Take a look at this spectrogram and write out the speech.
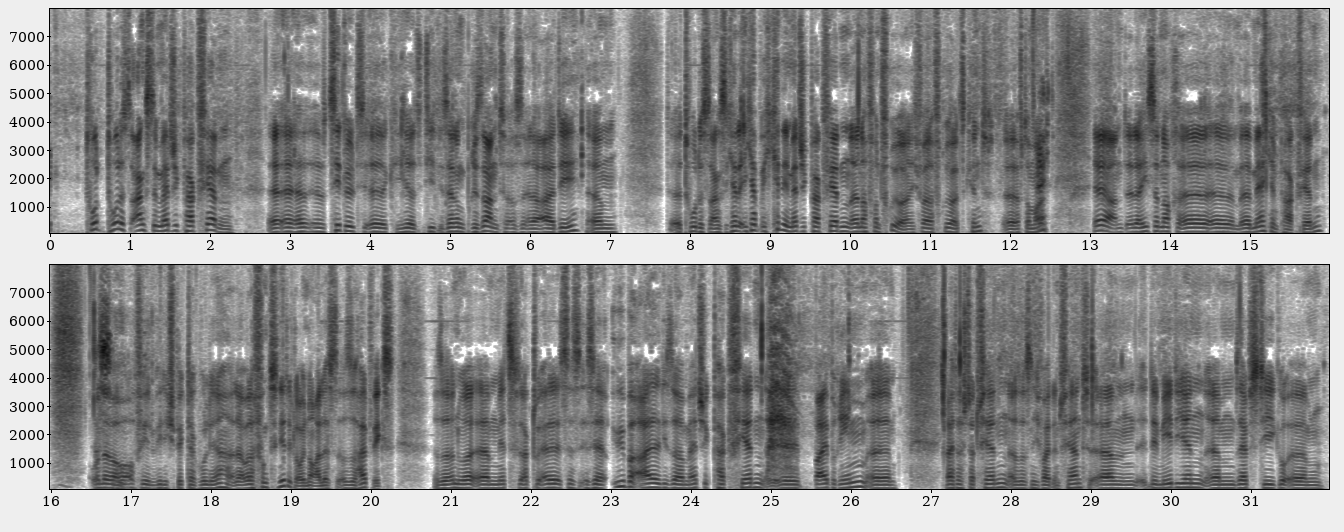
to, Todesangst im Magic Park Pferden. Äh, äh, titelt äh, hier die, die Sendung Brisant aus der ARD. Ähm, äh, Todesangst. Ich hatte, ich habe, ich kenne den Magic Park Pferden äh, noch von früher. Ich war früher als Kind äh, öfter mal. Echt? Ja, ja. Und äh, da hieß er noch äh, Märchenpark Pferden. Und das war auch wenig, wenig spektakulär. Aber da funktionierte glaube ich noch alles, also halbwegs. Also nur ähm, jetzt aktuell ist es ist ja überall dieser Magic Park Pferden äh, bei Bremen, äh, Reiterstadt Pferden, also ist nicht weit entfernt. Ähm, in den Medien ähm, selbst die ähm,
